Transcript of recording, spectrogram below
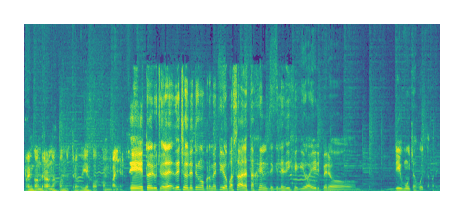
reencontrarnos con nuestros viejos compañeros. Sí, estoy Lucho. De, hecho, le tengo prometido pasar a esta gente que les dije que iba a ir, pero di muchas vueltas para ir.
